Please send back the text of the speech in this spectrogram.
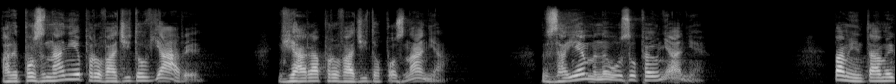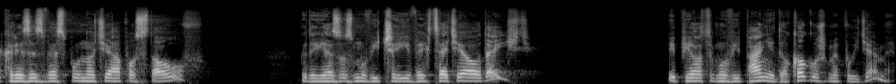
Ale poznanie prowadzi do wiary. Wiara prowadzi do poznania. Wzajemne uzupełnianie. Pamiętamy kryzys we wspólnocie apostołów, gdy Jezus mówi, czy i wy chcecie odejść? I Piotr mówi, Panie, do kogóż my pójdziemy?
